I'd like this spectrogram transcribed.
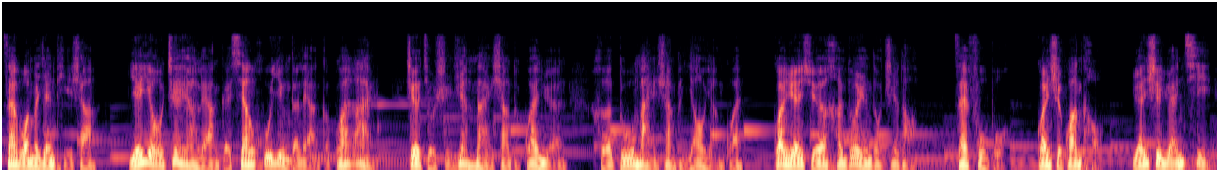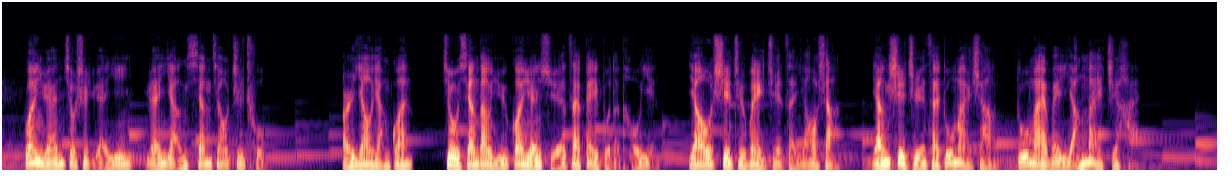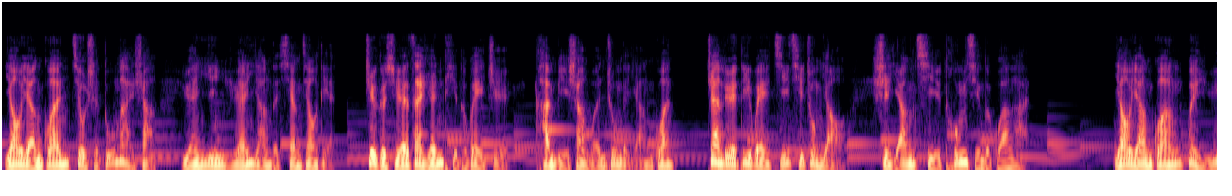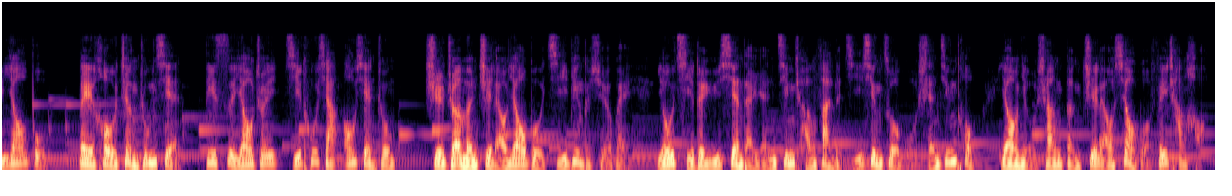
在我们人体上，也有这样两个相呼应的两个关隘，这就是任脉上的关元和督脉上的腰阳关。关元穴很多人都知道，在腹部，关是关口，元是元气，关元就是元阴元阳相交之处，而腰阳关就相当于关元穴在背部的投影。腰是指位置在腰上。阳是指在督脉上，督脉为阳脉之海，腰阳关就是督脉上元阴元阳的相交点。这个穴在人体的位置堪比上文中的阳关，战略地位极其重要，是阳气通行的关隘。腰阳关位于腰部背后正中线第四腰椎棘突下凹陷中，是专门治疗腰部疾病的穴位，尤其对于现代人经常犯的急性坐骨神经痛、腰扭伤等治疗效果非常好。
